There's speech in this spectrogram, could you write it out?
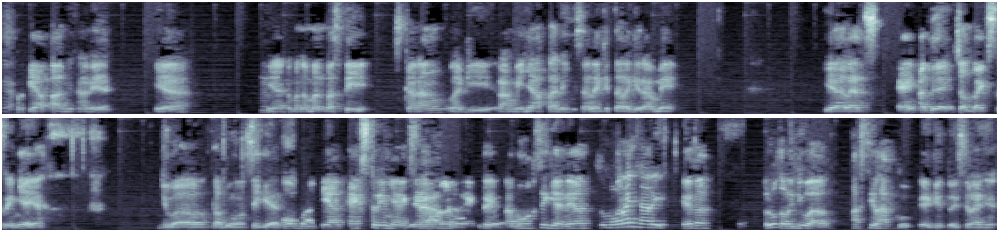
Seperti apa misalnya ya? Ya, Hmm. ya teman-teman pasti sekarang lagi ramenya apa nih? Misalnya kita lagi rame, ya let's eh, ada contoh ekstrimnya ya, jual tabung oksigen. Obat. Yang ekstrim ya, ekstrim Ya, banget, tabung ekstrim. Tabung oksigen ya, semua orang cari, ya kan? Lu kalau jual pasti laku, kayak gitu istilahnya,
